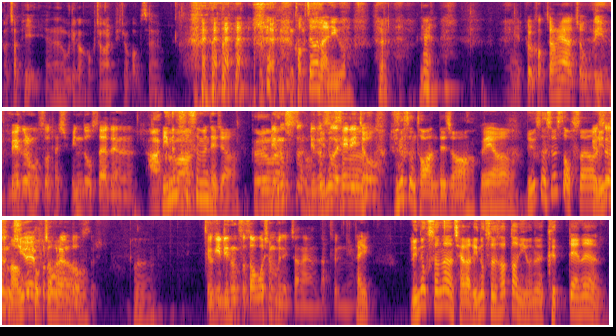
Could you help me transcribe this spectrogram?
어차피 얘는 우리가 걱정할 필요가 없어요. 걱정은 아니고. 그냥 애플 걱정해야죠. 우리 맥을 못 써 다시 윈도우 써야 되는. 아, 리눅스 그건- 쓰면 되죠. 그러면 리눅스 아, 리눅스 리눅스는- hell이죠. 리눅스는 더 안 되죠. 왜요? 리눅스는 쓸 수 없어요. 리눅스는 리눅스는 아무것도 프로그램도 없잖아요. 없어. 음. 여기 리눅스 써보신 분 있잖아요, 낙교님. 아니 리눅스는 제가 리눅스를 썼던 이유는 그때는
